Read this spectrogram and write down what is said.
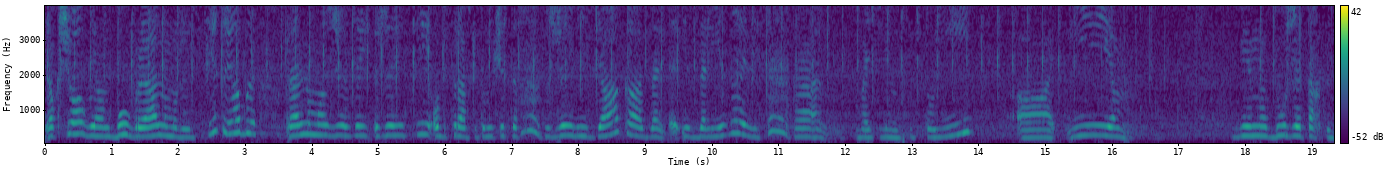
Якщо він був в реальному житті, то я би реальному жи- житті обісрався, тому що це железяка е, із заліза, весь, е, весь він стоїть. І він дуже так собі.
